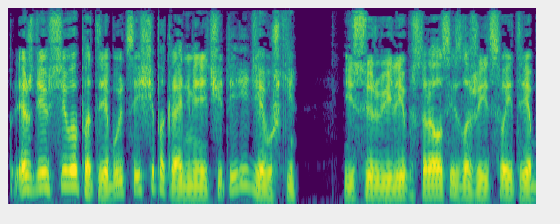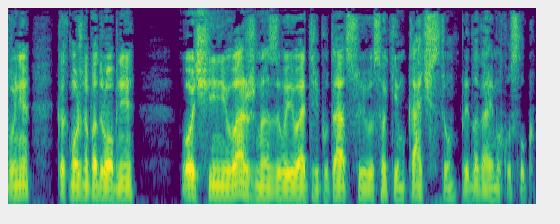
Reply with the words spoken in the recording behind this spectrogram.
Прежде всего потребуется еще по крайней мере четыре девушки, и Сырвилия постаралась изложить свои требования как можно подробнее. Очень важно завоевать репутацию высоким качеством предлагаемых услуг.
